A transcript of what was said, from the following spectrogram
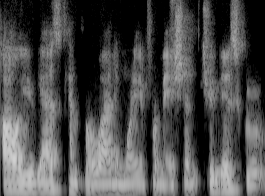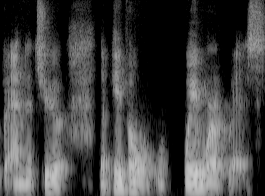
how you guys can provide more information to this group and to the people we work with.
